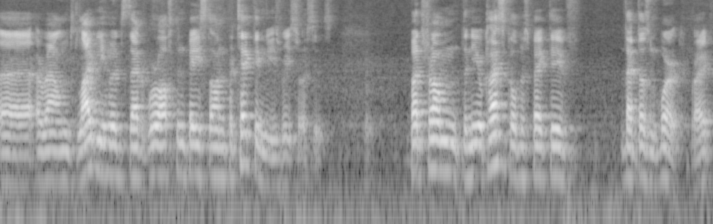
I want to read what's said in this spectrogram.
uh, around livelihoods that were often based on protecting these resources. But from the neoclassical perspective, that doesn't work, right?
